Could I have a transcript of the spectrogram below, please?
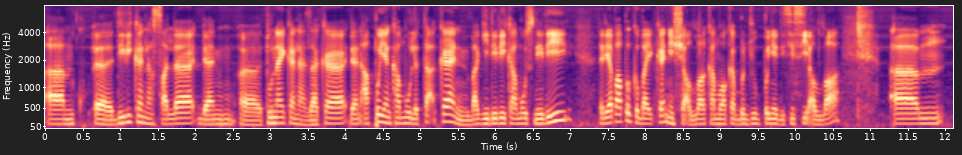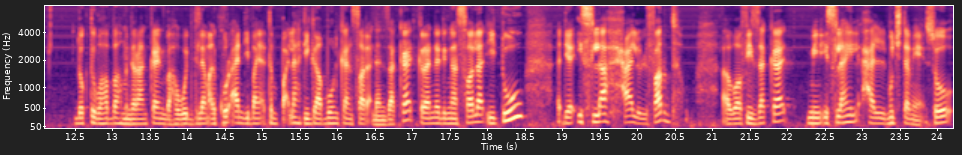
um, uh, dirikanlah salat dan uh, tunaikanlah zakat dan apa yang kamu letakkan bagi diri kamu sendiri dari apa-apa kebaikan insya-Allah kamu akan berjumpanya di sisi Allah. Um, Dr. Wahabah menerangkan bahawa di dalam Al-Quran di banyak tempat lah digabungkan salat dan zakat kerana dengan salat itu dia islah halul fard uh, wa fi zakat min islahil hal mujtami' so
